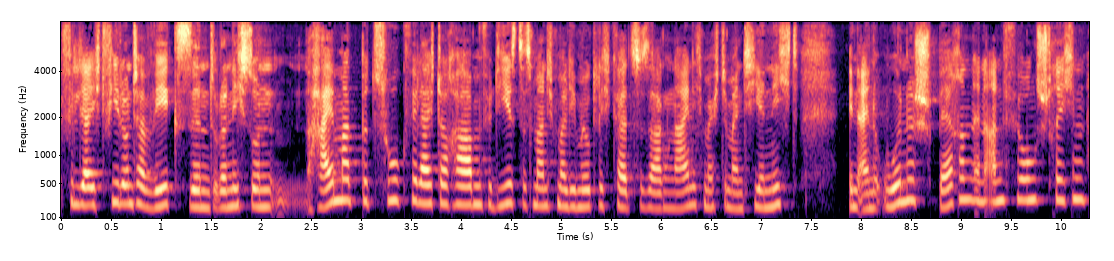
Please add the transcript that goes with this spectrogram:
vielleicht viel unterwegs sind oder nicht so einen Heimatbezug vielleicht auch haben, für die ist das manchmal die Möglichkeit zu sagen, nein, ich möchte mein Tier nicht in eine Urne sperren, in Anführungsstrichen,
